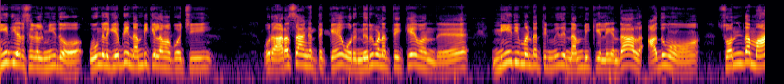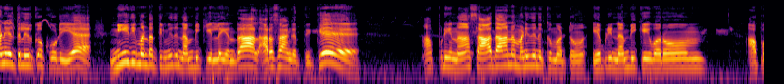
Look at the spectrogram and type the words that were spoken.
நீதியரசர்கள் மீதோ உங்களுக்கு எப்படி நம்பிக்கை இல்லாமல் போச்சு? ஒரு அரசாங்கத்துக்கே ஒரு நிறுவனத்துக்கே வந்து நீதிமன்றத்தின் மீது நம்பிக்கை இல்லை என்றால் அதுவும் சொந்த மாநிலத்தில் இருக்கக்கூடிய நீதிமன்றத்தின் மீது நம்பிக்கை இல்லை என்றால் அரசாங்கத்துக்கு அப்படின்னா சாதாரண மனிதனுக்கு மட்டும் எப்படி நம்பிக்கை வரும்? அப்போ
